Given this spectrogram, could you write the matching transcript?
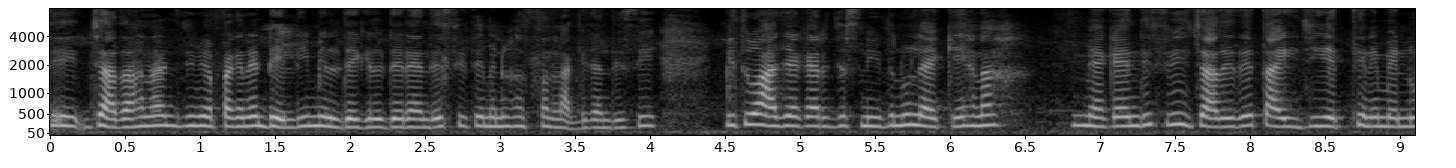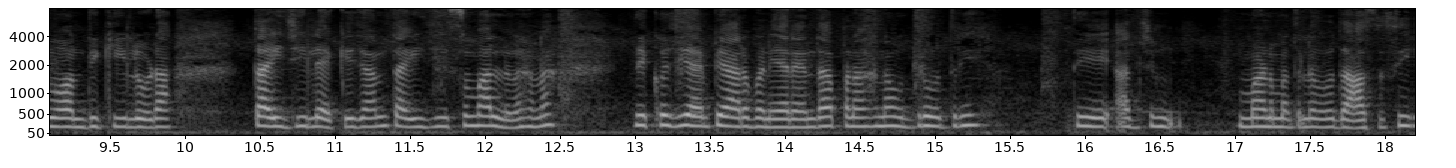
ਤੇ ਜ਼ਿਆਦਾ ਹਨਾ, ਜਿਵੇਂ ਆਪਾਂ ਕਹਿੰਦੇ ਡੇਲੀ ਮਿਲਦੇ ਗਿਲਦੇ ਰਹਿੰਦੇ ਸੀ ਤੇ ਮੈਨੂੰ ਹੱਸਣ ਲੱਗ ਜਾਂਦੀ ਸੀ ਵੀ ਤੂੰ ਆ ਜਾ ਕਰ ਜਸਨੀਤ ਨੂੰ ਲੈ ਕੇ ਹਨਾ। ਮੈਂ ਕਹਿੰਦੀ ਸੀ ਵੀ ਜ਼ਿਆਦਾ ਦੇ ਤਾਈ ਜੀ ਇੱਥੇ ਨੇ ਮੈਨੂੰ ਆਉਣ ਦੀ ਕੀ ਲੋੜ ਆ। ਤਾਈ ਜੀ ਲੈ ਕੇ ਜਾਣ, ਤਾਈ ਜੀ ਸੰਭਾਲਣ ਹਨਾ। ਦੇਖੋ ਜੀ ਐ ਪਿਆਰ ਬਣਿਆ ਰਹਿੰਦਾ ਆਪਣਾ ਹਨਾ ਉਧਰ ਉਧਰ। ਹੀ ਤੇ ਅੱਜ ਮਨ ਮਤਲਬ ਉਦਾਸ ਸੀ।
